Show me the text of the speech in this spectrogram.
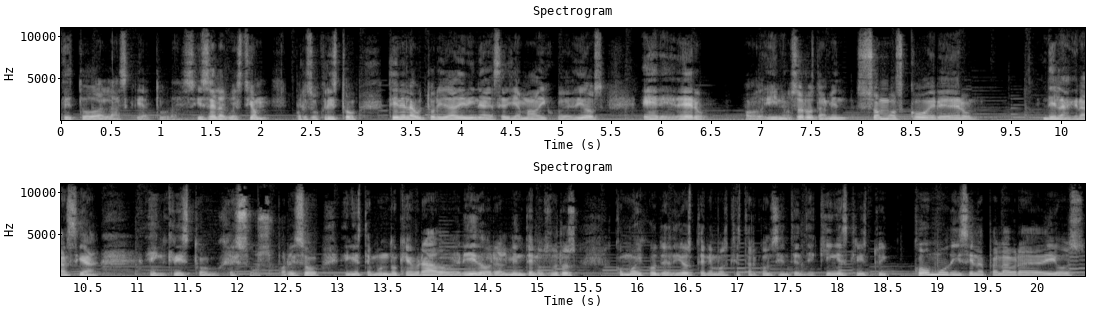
de todas las criaturas. Y esa es la cuestión. Por eso Cristo tiene la autoridad divina de ser llamado Hijo de Dios, heredero, y nosotros también somos coheredero de la gracia en Cristo Jesús. Por eso en este mundo quebrado, herido, realmente nosotros como hijos de Dios tenemos que estar conscientes de quién es Cristo y cómo dice la palabra de Dios,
